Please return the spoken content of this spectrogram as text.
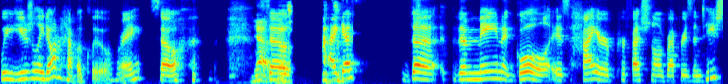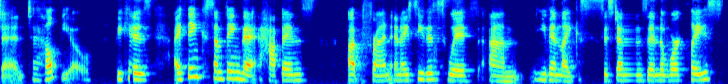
we usually don't have a clue, right? So, yeah. So I guess the the main goal is hire professional representation to help you because I think something that happens up front, and I see this with um, even like systems in the workplace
